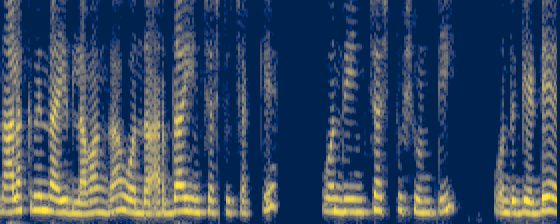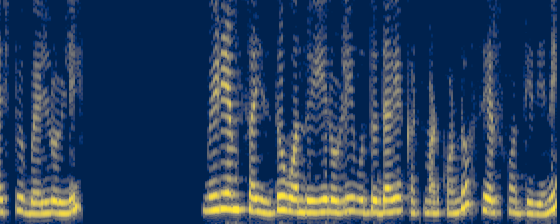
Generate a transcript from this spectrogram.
ನಾಲ್ಕರಿಂದ ಐದು ಲವಂಗ, ಒಂದು ಅರ್ಧ ಇಂಚಷ್ಟು ಚಕ್ಕೆ, ಒಂದು ಇಂಚಷ್ಟು ಶುಂಠಿ, ಒಂದು ಗೆಡ್ಡೆಯಷ್ಟು ಬೆಳ್ಳುಳ್ಳಿ ಮೀಡಿಯಮ್ ಸೈಜ್ದು ಒಂದು ಈರುಳ್ಳಿ ಉದ್ದುದಾಗೆ ಕಟ್ ಮಾಡಿಕೊಂಡು ಸೇರಿಸ್ಕೊತಿದ್ದೀನಿ.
